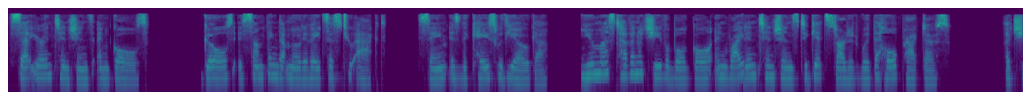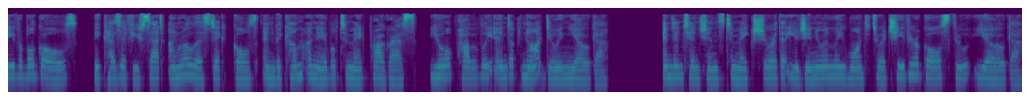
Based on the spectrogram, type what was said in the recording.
Set your intentions and goals. Goals is something that motivates us to act. Same is the case with yoga. You must have an achievable goal and right intentions to get started with the whole practice. Achievable goals, because if you set unrealistic goals and become unable to make progress, you'll probably end up not doing yoga. And intentions to make sure that you genuinely want to achieve your goals through yoga.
